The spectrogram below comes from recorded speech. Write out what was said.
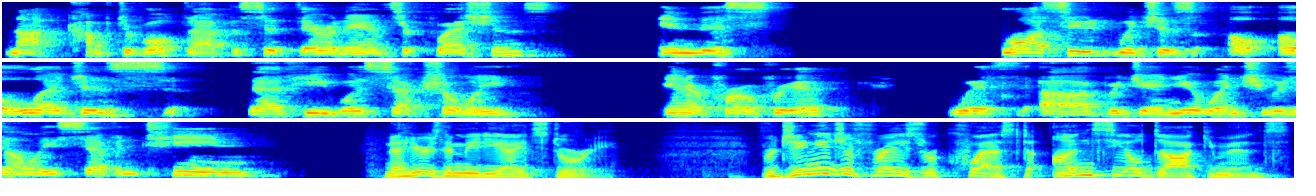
not comfortable to have to sit there and answer questions in this lawsuit, which is alleges that he was sexually inappropriate with uh, Virginia when she was only 17. Now, here's the Mediaite story. Virginia Giuffre's request to unseal documents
